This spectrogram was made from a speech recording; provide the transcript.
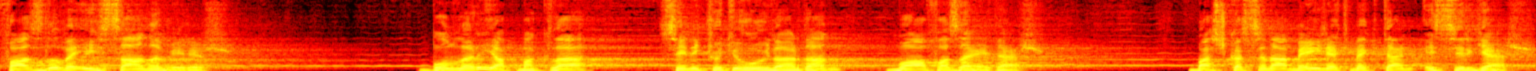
fazlı ve ihsanı verir. Bunları yapmakla seni kötü huylardan muhafaza eder. Başkasına meyletmekten esirger.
